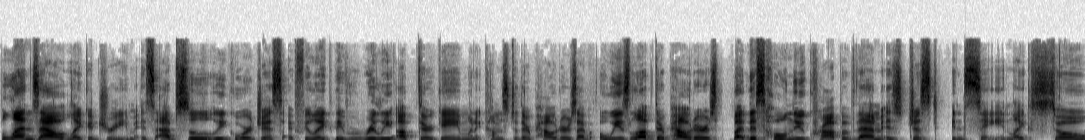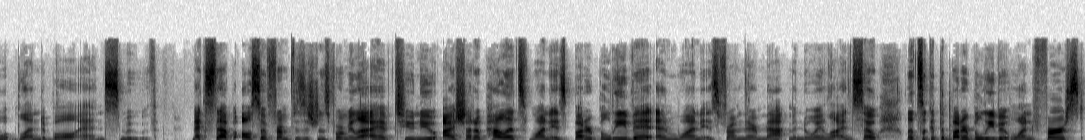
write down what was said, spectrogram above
blends out like a dream. It's absolutely gorgeous. I feel like they've really upped their game when it comes to their powders. I've always loved their powders, but this whole new crop of them is just insane. Like so blendable and smooth. Next up, also from Physicians Formula, I have two new eyeshadow palettes. One is Butter Believe It, and one is from their Matte Monoi line. So let's look at the Butter Believe It one first.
